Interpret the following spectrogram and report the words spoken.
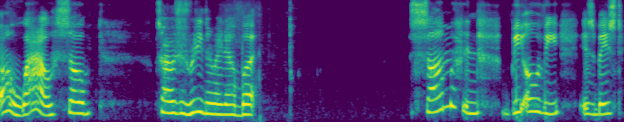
Oh wow. So sorry, I was just reading there right now, but some in BVO is based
